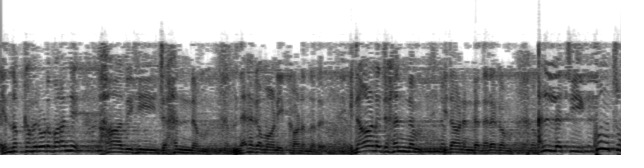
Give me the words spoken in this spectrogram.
എന്നൊക്കെ അവരോട് പറഞ്ഞ് ഹാദിഹി ജഹന്നം നരകമാണ് ഈ കാണുന്നത്. ഇതാണ് ജഹന്നം ഇതാണ് എന്റെ നരകം. അല്ലച്ചി കുഞ്ചും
